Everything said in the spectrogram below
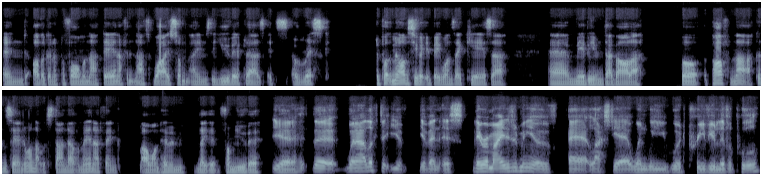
and are they going to perform on that day? And I think that's why sometimes the Juve players, it's a risk to put them in. Obviously, you've got your big ones like Chiesa, um, maybe even Dybala. But apart from that, I couldn't say anyone that would stand out to me. And I think I want him in, like from Juve. Yeah, the when I looked at Ju- Juventus, they reminded me of uh, last year when we would preview Liverpool,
